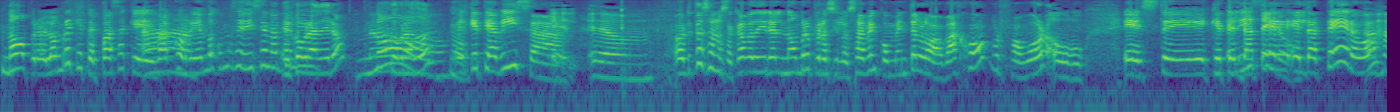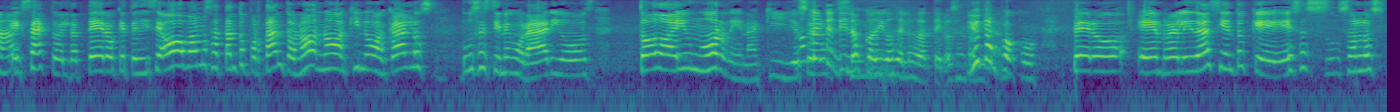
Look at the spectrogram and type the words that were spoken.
No, pero el hombre que te pasa que Ah. va corriendo, ¿cómo se dice? Natalie? ¿El cobradero? No, ¿Cobrador? No. el que te avisa. El, em, Ahorita se nos acaba de ir el nombre, pero si lo saben, coméntenlo abajo, por favor. O este, que te El dice. datero. El datero. Ajá. Exacto, el datero que te dice, oh, vamos a tanto por tanto, ¿no? No, aquí no, acá los buses tienen horarios. Todo hay un orden aquí. y eso nunca entendí sí. los códigos de los dateros. en Yo tampoco. Pero en realidad siento que esos son los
